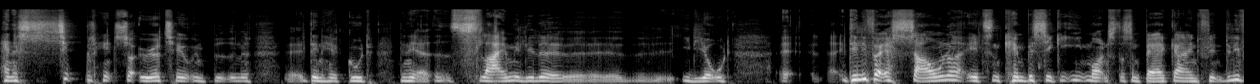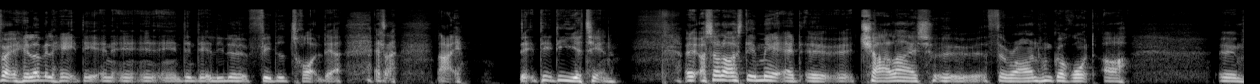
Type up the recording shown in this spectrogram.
Han er simpelthen så øretævindbydende, øh, den her gut, den her øh, slime lille øh, idiot. Øh, det er lige før, jeg savner et sådan kæmpe CGI-monster som bad guy i en film. Det er lige før, jeg hellere vil have det, end, end, end, end den der lille fedtede trold der. Altså, nej, det, det, det er irriterende. Og så er der også det med, at øh, Charlize øh, Theron, hun går rundt og Øh, Øhm,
